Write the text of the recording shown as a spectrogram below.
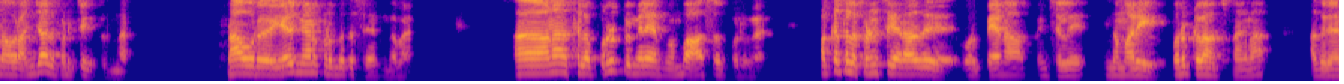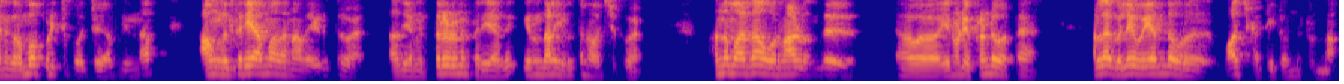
நான் ஒரு அஞ்சாவது படிச்சுக்கிட்டு இருந்தேன். நான் ஒரு ஏழ்மையான குடும்பத்தை சேர்ந்தவன். ஆனால் சில பொருட்கள் மேலே எனக்கு ரொம்ப ஆசைப்படுவேன். பக்கத்தில் ஃப்ரெண்ட்ஸுக்கு யாராவது ஒரு பேனா பென்சிலு இந்த மாதிரி பொருட்கள்லாம் வச்சுருந்தாங்கன்னா அது எனக்கு ரொம்ப பிடிச்சி போச்சு அப்படின்னா அவங்களுக்கு தெரியாமல் அதை நான் அதை எடுத்துருவேன். அது எனக்கு திருடுன்னு தெரியாது. இருந்தாலும் எடுத்து நான் வச்சுக்குவேன். அந்த மாதிரி தான் ஒரு நாள் வந்து என்னுடைய ஃப்ரெண்டு ஒருத்தன் நல்லா விலை உயர்ந்த ஒரு வாட்ச் கட்டிட்டு வந்துட்டு இருந்தான்.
